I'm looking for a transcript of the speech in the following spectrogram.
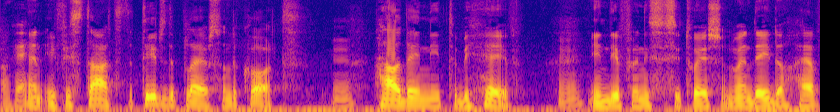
Okay. And if you start to teach the players on the court mm. how they need to behave mm. in different situations when they don't have,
